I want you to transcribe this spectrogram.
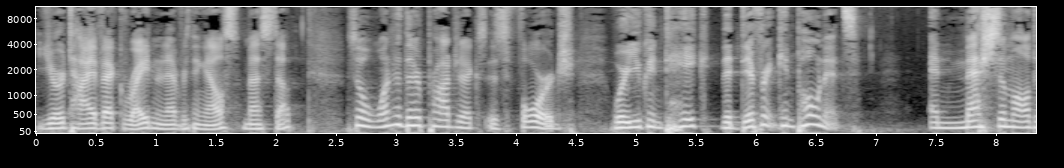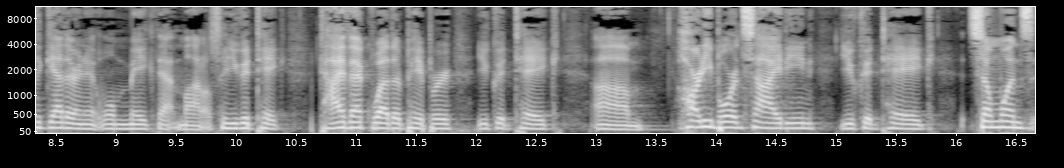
your Tyvek right and everything else messed up. So one of their projects is Forge, where you can take the different components and mesh them all together, and it will make that model. So you could take Tyvek weather paper, you could take um, Hardie board siding, you could take someone's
